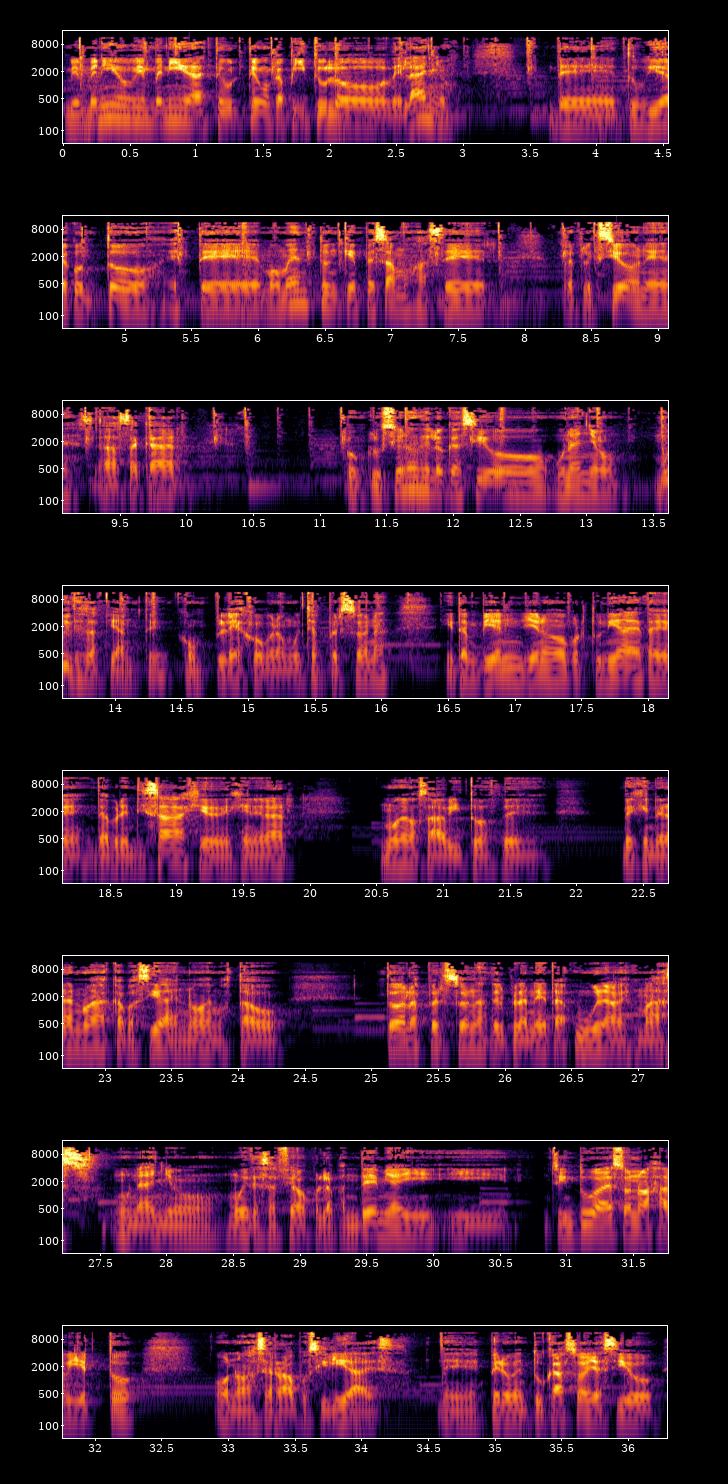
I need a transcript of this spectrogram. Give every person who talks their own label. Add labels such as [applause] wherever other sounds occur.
Speaker 1: Bienvenido, bienvenida a este último capítulo del año de Tu vida con todo, este momento en que empezamos a hacer reflexiones, a sacar conclusiones de lo que ha sido un año muy desafiante, complejo para muchas personas y también lleno de oportunidades de, aprendizaje, de generar nuevos hábitos, de, de generar nuevas capacidades, ¿no? Hemos estado todas las personas del planeta una vez más un año muy desafiado por la pandemia y, sin duda eso nos ha abierto o nos ha cerrado posibilidades. Eh, espero que en tu caso haya sido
